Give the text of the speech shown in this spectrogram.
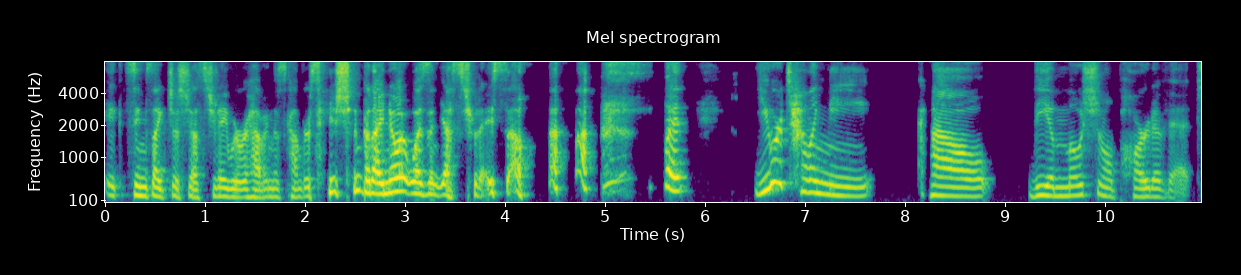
it seems like just yesterday we were having this conversation, but I know it wasn't yesterday. So, but you were telling me how the emotional part of it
